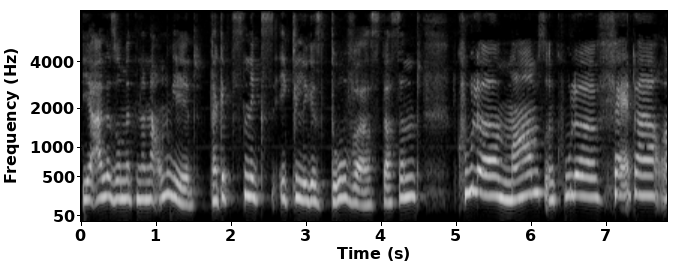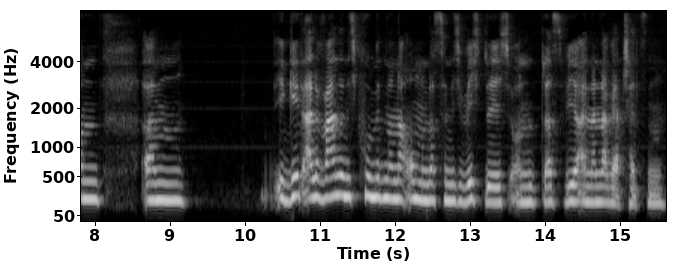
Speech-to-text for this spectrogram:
ihr alle so miteinander umgeht. Da gibt es nichts ekeliges, doofes. Das sind coole Moms und coole Väter und ähm, ihr geht alle wahnsinnig cool miteinander um und das finde ich wichtig und dass wir einander wertschätzen.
